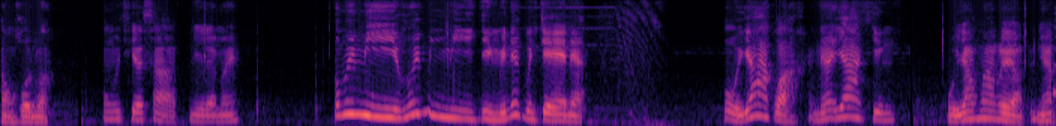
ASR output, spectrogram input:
สองคนวะ ห้องวิทยาศาสตร์มีอะไรไหม ก็ไม่มี เฮ้ย มันมีจริงไหมเนี่ยกุญแจเนี่ย โอ้ยากว่ะ อันเนี้ยยากจริงโอ้ยากมากเลยอะอันเนี้ย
